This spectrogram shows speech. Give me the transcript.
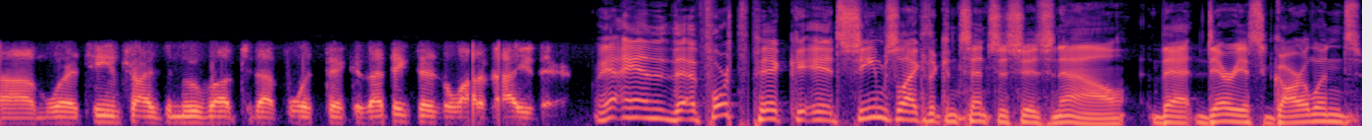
um, where a team tries to move up to that fourth pick because I think there's a lot of value there. Yeah, and the fourth pick, it seems like the consensus is now that Darius Garland,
